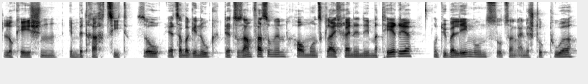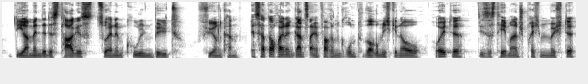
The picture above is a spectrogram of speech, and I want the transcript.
Location in Betracht zieht. So, jetzt aber genug der Zusammenfassungen, hauen wir uns gleich rein in die Materie und überlegen uns sozusagen eine Struktur, die am Ende des Tages zu einem coolen Bild führen kann. Es hat auch einen ganz einfachen Grund, warum ich genau heute dieses Thema ansprechen möchte.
